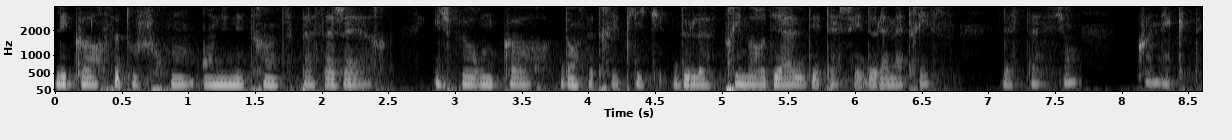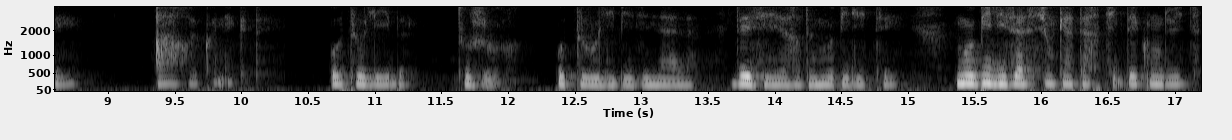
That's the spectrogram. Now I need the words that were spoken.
Les corps se toucheront en une étreinte passagère. Ils feront corps dans cette réplique de l'œuf primordial détaché de la matrice, la station connectée à reconnecter. Autolib, toujours. Autolibidinal, désir de mobilité, mobilisation cathartique des conduites,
